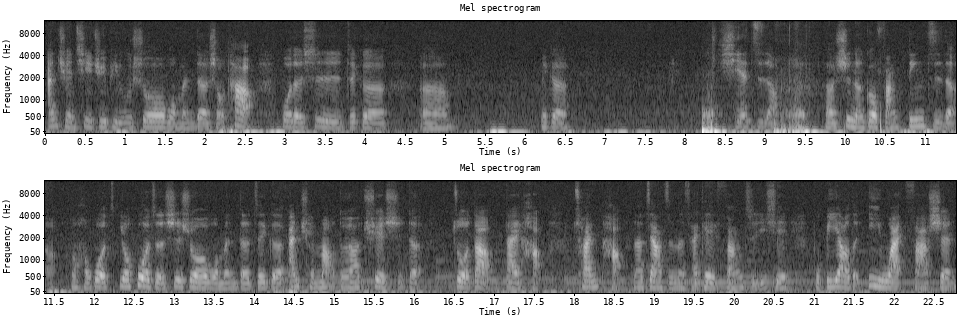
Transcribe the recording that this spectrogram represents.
安全器具，比如说我们的手套，或者是这个呃那个鞋子哦，呃，是能够防钉子的哦，或又或者是说我们的这个安全帽都要确实的。做到戴好、穿好，那这样子呢，才可以防止一些不必要的意外发生。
